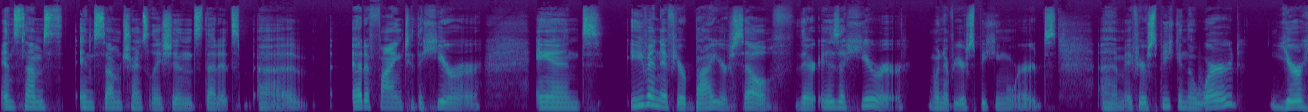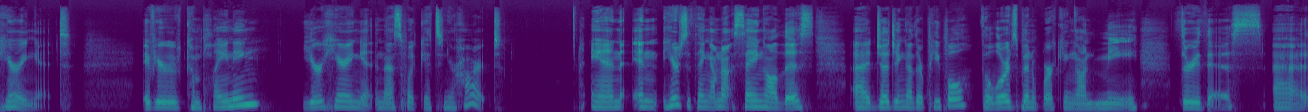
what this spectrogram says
In some in some translations, that it's uh, edifying to the hearer, and even if you're by yourself, there is a hearer whenever you're speaking words. Um, if you're speaking the word, you're hearing it. If you're complaining, you're hearing it, and that's what gets in your heart. And and here's the thing: I'm not saying all this uh, judging other people. The Lord's been working on me through this, uh,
